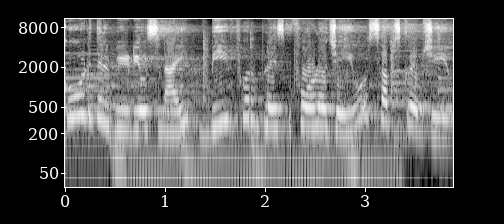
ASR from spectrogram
കൂടുതൽ വീഡിയോസിനായി ബി ഫോർ പ്ലേസ് ഫോളോ ചെയ്യൂ സബ്സ്ക്രൈബ് ചെയ്യൂ.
